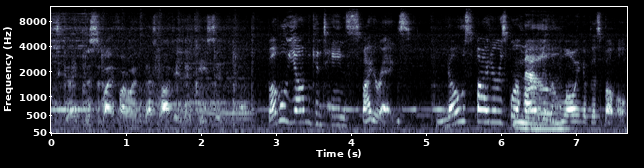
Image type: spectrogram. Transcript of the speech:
It's good. This is by far one of the best coffees I've tasted. Bubble Yum contains spider eggs. No spiders were harmed in the blowing of this bubble.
